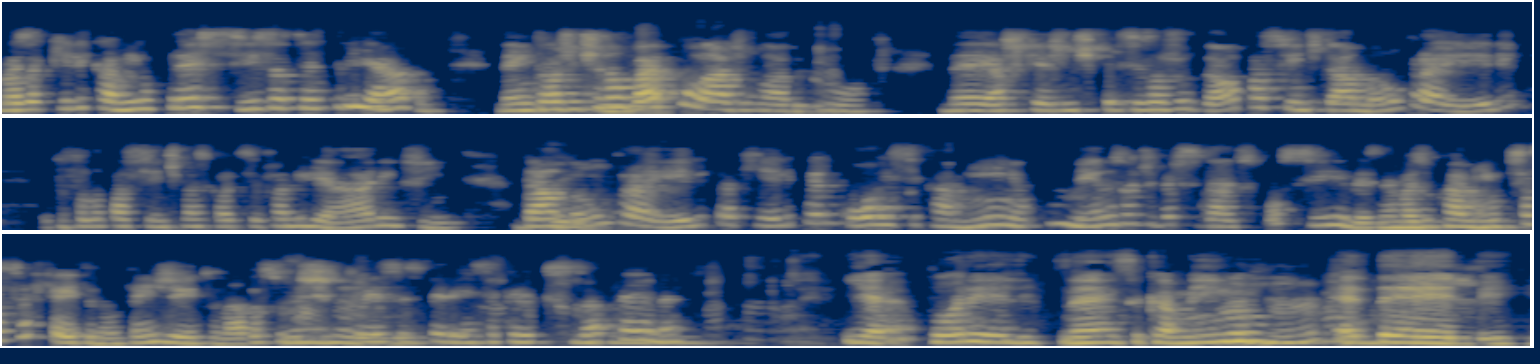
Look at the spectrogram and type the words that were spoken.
mas aquele caminho precisa ser trilhado. Né? Então, a gente não uhum. vai pular de um lado para o outro né? Acho que a gente precisa ajudar o paciente, dar a mão para ele. Eu estou falando paciente, mas pode ser familiar, enfim, dar a mão para ele para que ele percorra esse caminho com menos adversidades possíveis, né? Mas o caminho precisa ser feito, não tem jeito, nada substitui uhum. essa experiência que ele precisa uhum. ter, né? E é por ele, né? Esse caminho uhum. é dele,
